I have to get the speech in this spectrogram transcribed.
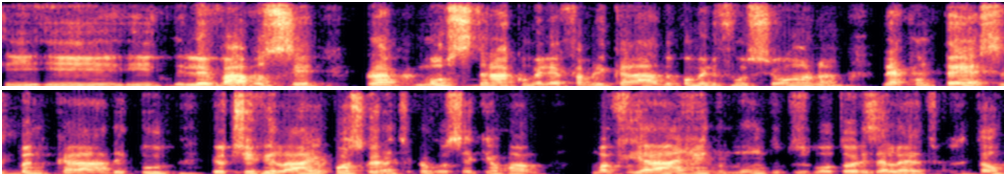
e, e, e levar você para mostrar como ele é fabricado, como ele funciona, né, testes, bancada e tudo. Eu tive lá e eu posso garantir para você que é uma, uma viagem no mundo dos motores elétricos. Então,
